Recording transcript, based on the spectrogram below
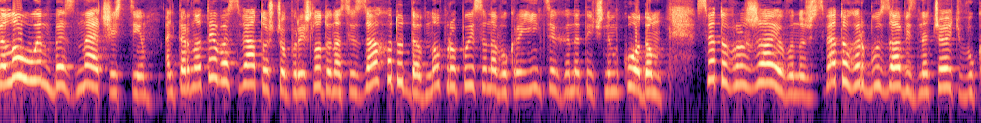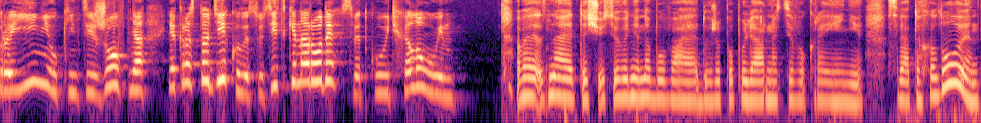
Хеллоуін без нечисті. Альтернатива свято, що прийшло до нас із заходу, давно прописана в українцях генетичним кодом. Свято врожаю, воно ж свято гарбуза відзначають в Україні у кінці жовтня, якраз тоді, коли сусідські народи святкують Хеллоуін. Ви знаєте, що сьогодні набуває дуже популярності в Україні свято Хеллоуін,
